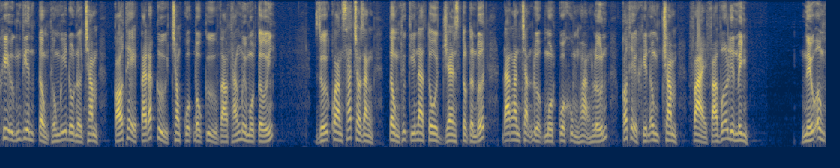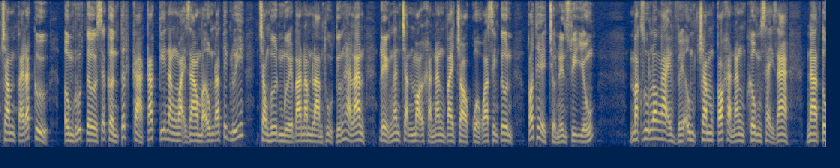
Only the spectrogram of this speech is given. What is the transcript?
khi ứng viên Tổng thống Mỹ Donald Trump có thể tái đắc cử trong cuộc bầu cử vào tháng 11 tới. Giới quan sát cho rằng Tổng thư ký NATO Jens Stoltenberg đã ngăn chặn được một cuộc khủng hoảng lớn có thể khiến ông Trump phải phá vỡ liên minh. Nếu ông Trump tái đắc cử, ông Rutte sẽ cần tất cả các kỹ năng ngoại giao mà ông đã tích lũy trong hơn 13 năm làm Thủ tướng Hà Lan để ngăn chặn mọi khả năng vai trò của Washington có thể trở nên suy yếu. Mặc dù lo ngại về ông Trump có khả năng không xảy ra, NATO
